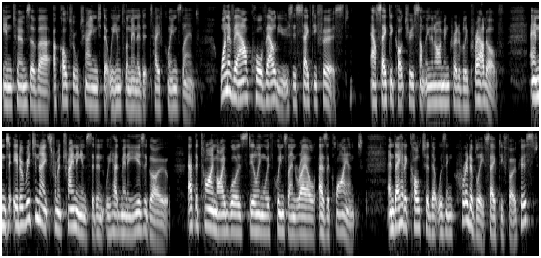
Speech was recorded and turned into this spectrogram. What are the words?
in terms of a, a cultural change that we implemented at TAFE Queensland. One of our core values is safety first. Our safety culture is something that I'm incredibly proud of. And it originates from a training incident we had many years ago. At the time, I was dealing with Queensland Rail as a client, and they had a culture that was incredibly safety focused.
